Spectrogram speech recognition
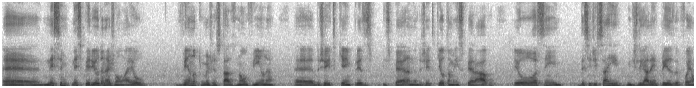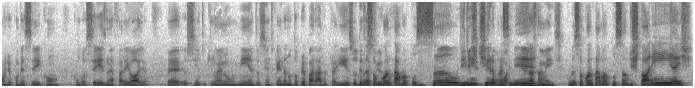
É, nesse, nesse período, né, João, aí eu vendo que meus resultados não vinham, né, é, do jeito que a empresa espera, né, do jeito que eu também esperava, eu, assim, decidi sair, me desligar da empresa. Foi onde eu conversei com, com vocês, né, falei, olha, é, eu sinto que não é meu momento, eu sinto que ainda não estou preparado para isso. O Começou desafio... a contar uma porção de, de mentira para si mesmo. Exatamente. Começou a contar uma porção de historinhas.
